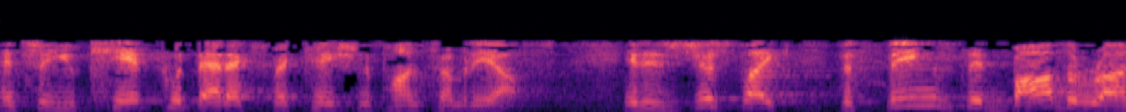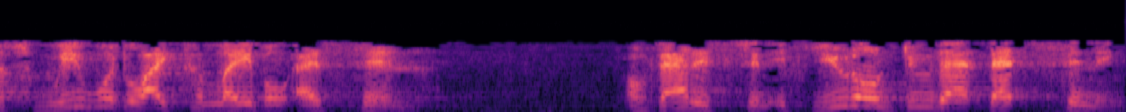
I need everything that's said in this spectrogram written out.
and so you can't put that expectation upon somebody else. It is just like the things that bother us, we would like to label as sin. Oh, that is sin. If you don't do that, that's sinning.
